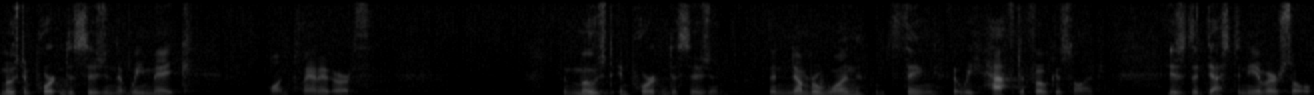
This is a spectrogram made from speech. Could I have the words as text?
Most important decision that we make on planet Earth the most important decision, the number one thing that we have to focus on, is the destiny of our soul.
